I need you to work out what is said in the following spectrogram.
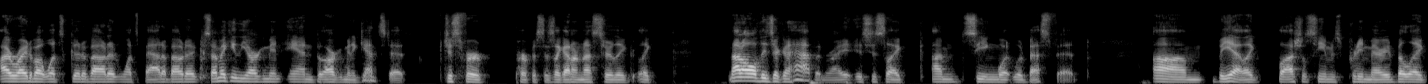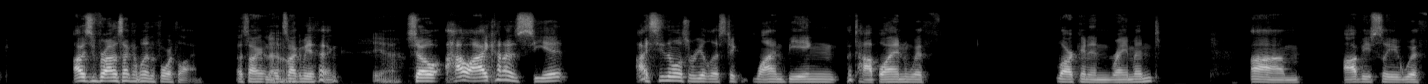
I write about what's good about it and what's bad about it because I'm making the argument and the argument against it just for purposes. Like I don't necessarily like not all of these are going to happen, right? It's just like I'm seeing what would best fit. Um, but yeah, like Blashill seems pretty married, but like obviously Vrana's not going to play in the fourth line. That's not No. that's not going to be a thing. Yeah. So how I kind of see it, I see the most realistic line being the top line with Larkin and Raymond. Um, obviously with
